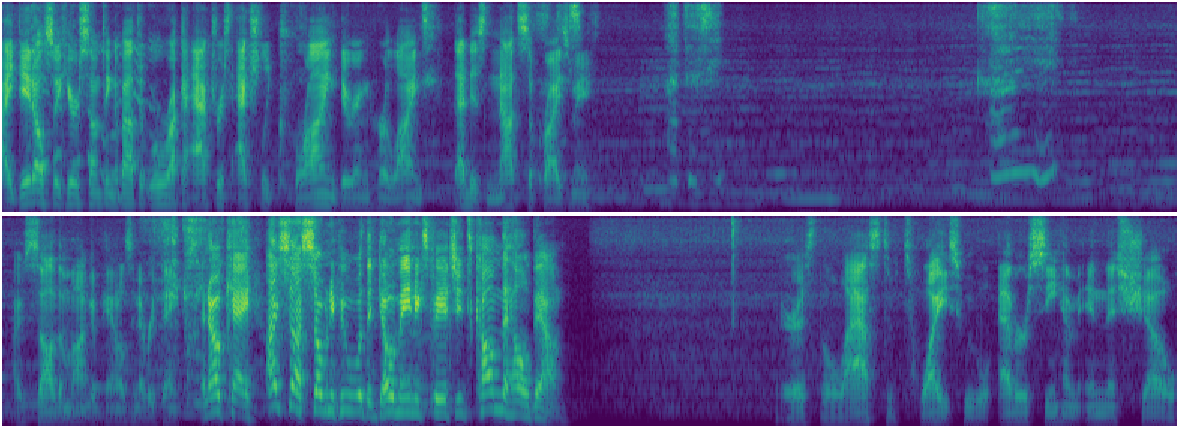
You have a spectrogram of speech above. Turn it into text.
I did also hear something about the Uraraka actress actually crying during her lines. That does not surprise me. I saw the manga panels and everything. And okay, I saw so many people with the domain expansions. Calm the hell down. There is the last of twice we will ever see him in this show.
